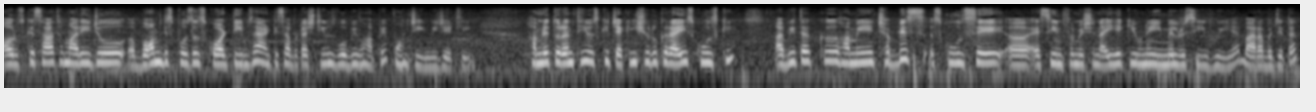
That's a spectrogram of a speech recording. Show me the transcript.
और उसके साथ हमारी जो बॉम्ब डिस्पोजल स्क्वाड टीम्स हैं एंटी साबोटाज टीम्स वो भी वहाँ पे पहुँची इमीडिएटली हमने तुरंत ही उसकी चेकिंग शुरू कराई स्कूल्स की। अभी तक हमें 26 स्कूल से ऐसी इन्फॉर्मेशन आई है कि उन्हें ईमेल रिसीव हुई है 12 बजे तक।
